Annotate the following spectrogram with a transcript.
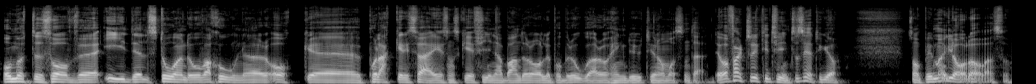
och möttes av eh, idel stående ovationer och eh, polacker i Sverige som skrev fina banderoller på broar och hängde ut i dem och sånt där. Det var faktiskt riktigt fint att se tycker jag. Sånt blir man glad av alltså.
